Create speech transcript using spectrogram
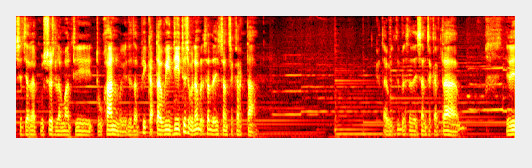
secara khusus dalam arti Tuhan begitu tapi kata Widi itu sebenarnya berasal dari Sanskerta. Kata Widi itu berasal dari Sanskerta. Jadi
